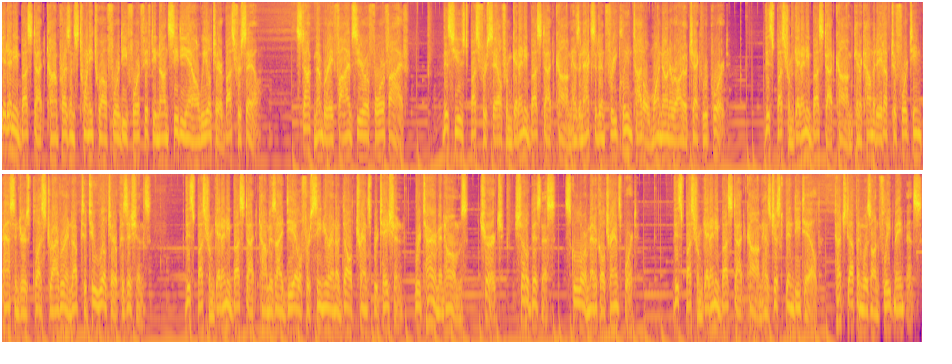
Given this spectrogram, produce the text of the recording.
GetAnyBus.com presents 2012 Ford E450 non-CDL wheelchair bus for sale. Stock number A5045. This used bus for sale from GetAnyBus.com has an accident-free clean Title 1 owner auto check report. This bus from GetAnyBus.com can accommodate up to 14 passengers plus driver and up to two wheelchair positions. This bus from GetAnyBus.com is ideal for senior and adult transportation, retirement homes, church, shuttle business, school or medical transport. This bus from GetAnyBus.com has just been detailed, touched up and was on fleet maintenance.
